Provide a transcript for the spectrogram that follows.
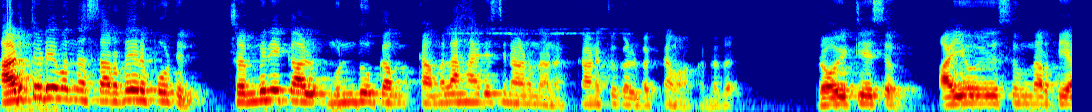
അടുത്തിടെ വന്ന സർവേ റിപ്പോർട്ടിൽ ട്രംപിനേക്കാൾ മുൻതൂക്കം കമല ഹാരിസിനാണെന്നാണ് കണക്കുകൾ വ്യക്തമാക്കുന്നത്. റോയിറ്റേഴ്സും ഐ ഒ എസും നടത്തിയ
